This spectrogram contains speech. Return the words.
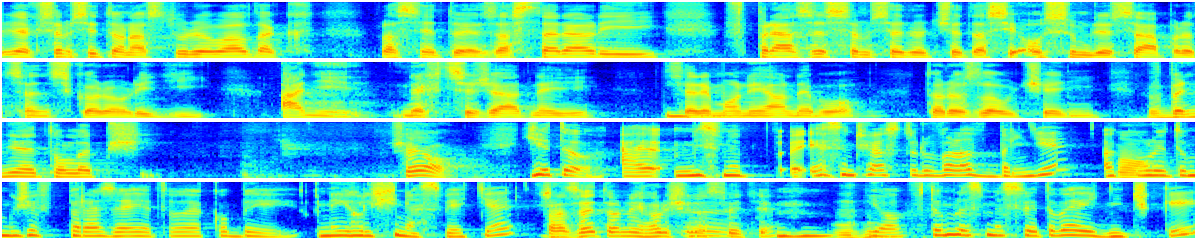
jak jsem si to nastudoval, tak vlastně to je zastaralý. V Praze jsem se dočet asi 80% skoro lidí ani nechce žádný ceremoniál nebo to rozloučení. V Brně je to lepší. Že jo? Je to. A my jsme, já jsem třeba studovala v Brně a No. kvůli tomu, že v Praze je to jakoby nejhorší na světě. V Praze je to nejhorší na světě? Mm-hmm. Jo, v tomhle jsme světové jedničky,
